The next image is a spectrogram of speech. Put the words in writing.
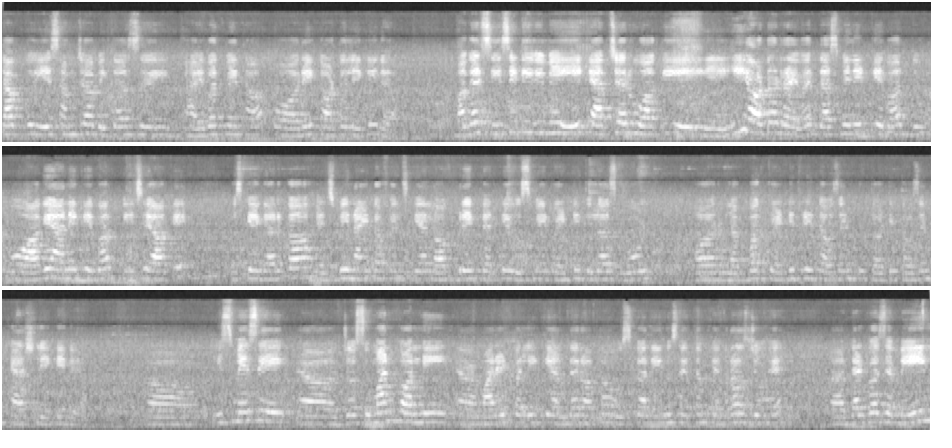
तब ये समझा बिकॉज़ हाईबत में था वो और एक ऑटो लेके गया। मगर सीसीटीवी में ये कैप्चर हुआ कि यही ऑटो ड्राइवर 10 मिनट के बाद वो आगे आने के बाद पीछे आके उसके घर का एच बी नाइट ऑफेंस किया लॉक ब्रेक करके उसमें 20 तुलास गोल्ड और लगभग 23,000 टू 30,000 कैश लेके गया। इसमें से जो सुमन कॉलोनी मारेडपल्ली के अंदर आता उसका नेनु सैतम कैमराज जो है that was a main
